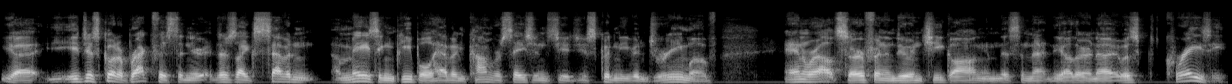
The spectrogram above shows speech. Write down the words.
yeah, you just go to breakfast and you're there's like seven amazing people having conversations you just couldn't even dream of, and we're out surfing and doing qigong and this and that and the other, and uh, it was crazy,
